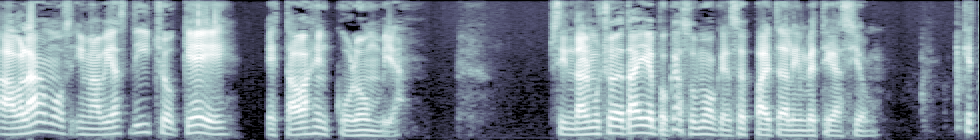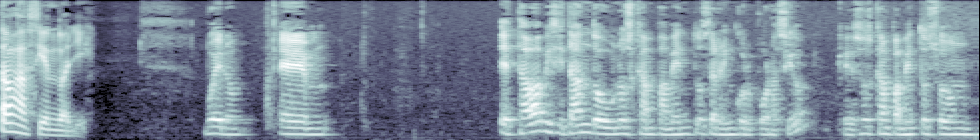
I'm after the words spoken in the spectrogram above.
hablamos y me habías dicho que estabas en Colombia sin dar mucho detalle, porque asumo que eso es parte de la investigación. ¿Qué estabas haciendo allí? Bueno, em, estaba visitando unos campamentos de reincorporación, que esos campamentos son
